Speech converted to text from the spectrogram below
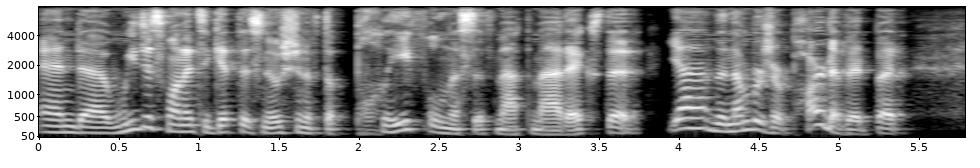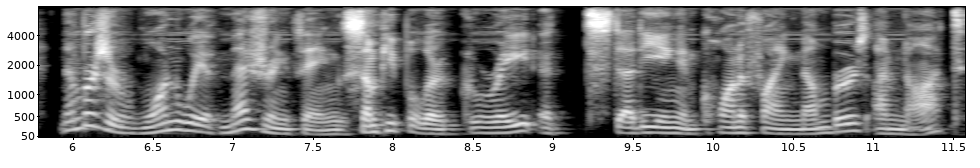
And uh, we just wanted to get this notion of the playfulness of mathematics that, yeah, the numbers are part of it, but numbers are one way of measuring things. Some people are great at studying and quantifying numbers. I'm not.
